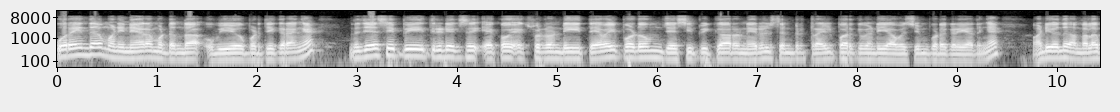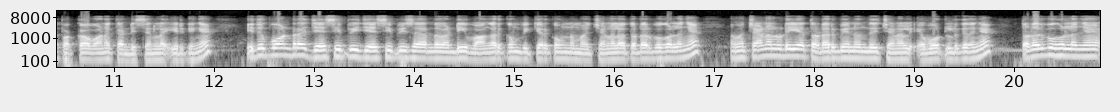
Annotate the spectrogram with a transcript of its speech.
குறைந்த மணி நேரம் மட்டும்தான் உபயோகப்படுத்திக்கிறாங்க. இந்த JCB three X eco expert வண்டி தேவைப்படும். ஜேசிபி கார் நெரில் சென்று ட்ரையல் பார்க்க வேண்டிய அவசியம் கூட கிடையாதுங்க. வண்டி வந்து அந்தளவுக்கு பக்காவான கண்டிஷனில் இருக்குங்க. இது போன்ற ஜேசிபி ஜேசிபி சார்ந்த வண்டி வாங்கறக்கும் விற்கிறக்கும் நம்ம சேனலை தொடர்பு கொள்ளுங்கள் நம்ம சேனலுடைய தொடர்பு எண் வந்து சேனல் எபோட்டில் இருக்குதுங்க. தொடர்பு கொள்ளுங்கள்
